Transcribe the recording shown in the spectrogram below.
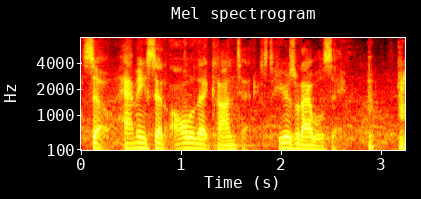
So having said all of that context here's what i will say.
